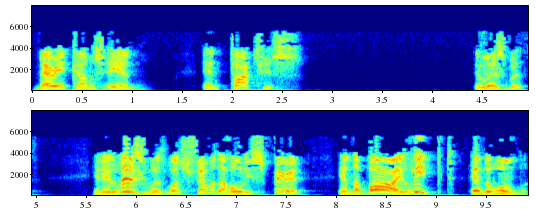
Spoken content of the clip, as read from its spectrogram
Mary comes in and touches Elizabeth. And Elizabeth was filled with the Holy Spirit, and the boy leaped in the womb.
